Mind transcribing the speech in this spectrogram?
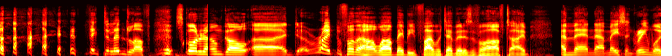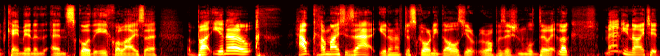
Victor Lindelof scored an own goal uh, right before the well, maybe five or ten minutes before half time. And then uh, Mason Greenwood came in and, and scored the equalizer. But, you know, how how nice is that? You don't have to score any goals. Your, your opposition will do it. Look, Man United.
